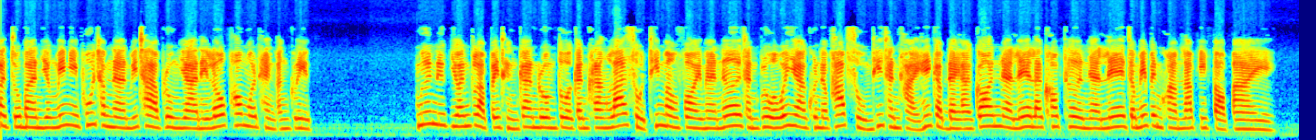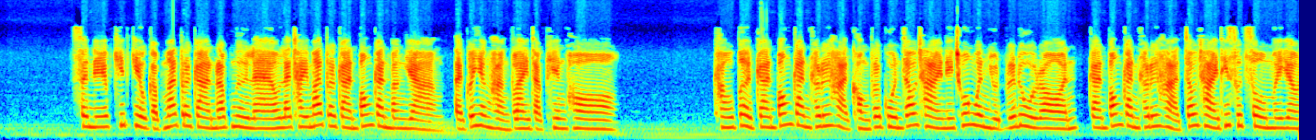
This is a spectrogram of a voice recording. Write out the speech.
ปัจจุบันยังไม่มีผู้ชำนาญวิชาปรุงยาในโลกพ่อมดแห่งอังกฤษ เมื่อนึกย้อนกลับไปถึงการรวมตัวกันครั้งล่าสุดที่มัลฟอยแมนเนอร์ฉันกลัวว่ายาคุณภาพสูงที่ฉันขายให้กับไดอากอนแนเล่และคอกเทิร์แนเล่จะไม่เป็นความลับอีกต่อไปสเนปคิดเกี่ยวกับมาตรการรับมือแล้วและใช้มาตรการป้องกันบางอย่าง แต่ก็ยังห่างไกลจากเพียงพอ เขาเปิดการป้องกันคฤหาสน์ของตระกูลเจ้าชายในช่วงวันหยุดฤดูร้อน การป้องกันคฤหาสน์เจ้าชายที่สุดโทมมายาว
